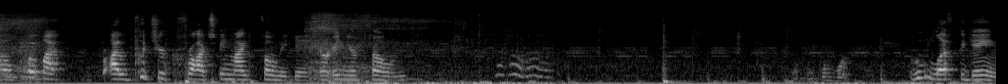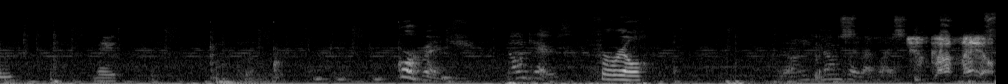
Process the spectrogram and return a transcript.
I'll put my I'll put your crotch in my phone again or in your phone. Don't make 'em work. Who left the game? Me. Cork bench. No one cares. For real. We don't don't play that place. You've got mail.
